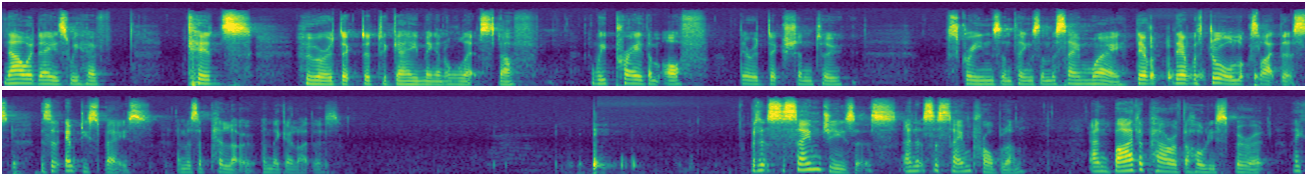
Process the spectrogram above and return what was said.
Nowadays, we have kids who are addicted to gaming and all that stuff. We pray them off their addiction to screens and things in the same way. Their, their withdrawal looks like this there's an empty space, and there's a pillow, and they go like this. But it's the same Jesus, and it's the same problem. And by the power of the Holy Spirit, they,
